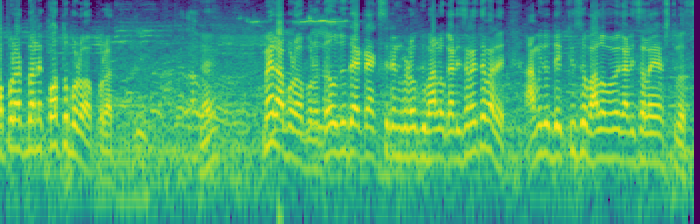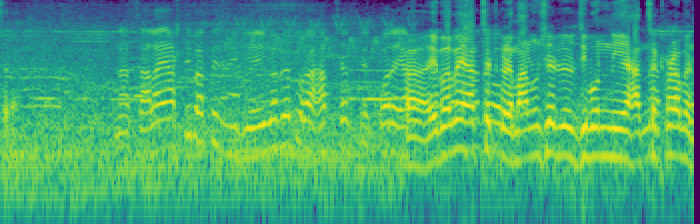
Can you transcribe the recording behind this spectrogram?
অপরাধ, মানে কত বড় অপরাধ? হ্যাঁ? মেলা বড় অপরাধ। ও যদি একটা অ্যাক্সিডেন্ট করে ও কি ভালো গাড়ি চালাতে পারে? আমি তো দেখতেছি ভালোভাবে গাড়ি চালাই আসতে পারছে না। না চালাই আসতে পারতেছি যে এইভাবে তোরা হাত সেট করে। হ্যাঁ এইভাবে হাত সেট করে মানুষের জীবন নিয়ে হাত সেট করাবেন।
